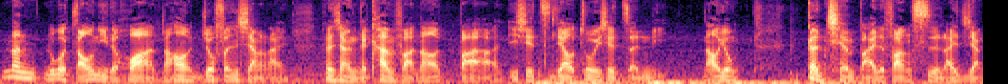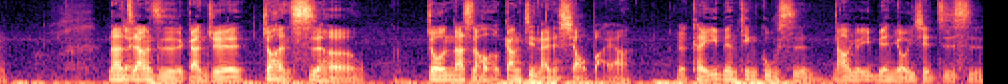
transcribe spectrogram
那如果找你的话，然后你就分享来。分享你的看法，然后把一些资料做一些整理，然后用更浅白的方式来讲。那这样子感觉就很适合，就那时候刚进来的小白啊，就可以一边听故事，然后又一边有一些知识。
